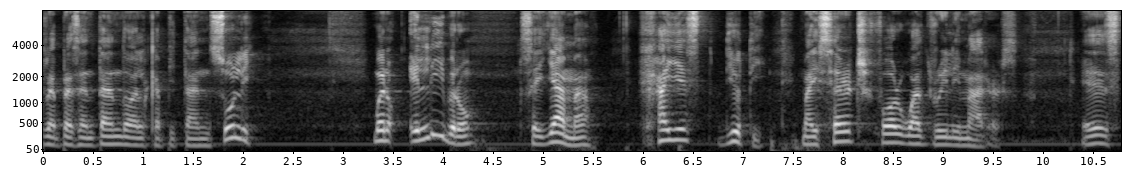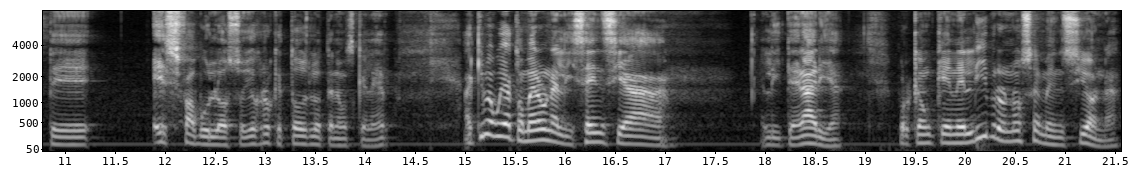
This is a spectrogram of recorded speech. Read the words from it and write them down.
representando al capitán Sully. Bueno, el libro se llama Highest Duty, My Search for What Really Matters. Este es fabuloso, yo creo que todos lo tenemos que leer. Aquí me voy a tomar una licencia literaria, porque aunque en el libro no se menciona,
